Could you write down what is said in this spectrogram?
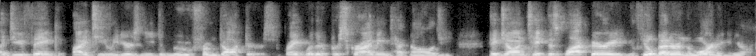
I do think IT leaders need to move from doctors, right, where they're prescribing technology hey, John, take this Blackberry, you'll feel better in the morning. And you're like,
